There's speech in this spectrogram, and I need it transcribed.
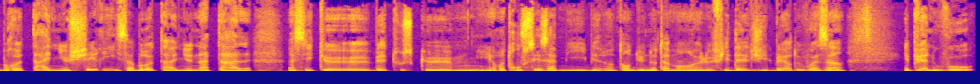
Bretagne chérie, sa Bretagne natale, ainsi que ben, tout ce que il retrouve ses amis, bien entendu, notamment euh, le fidèle Gilbert de Voisin. Et puis à nouveau,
